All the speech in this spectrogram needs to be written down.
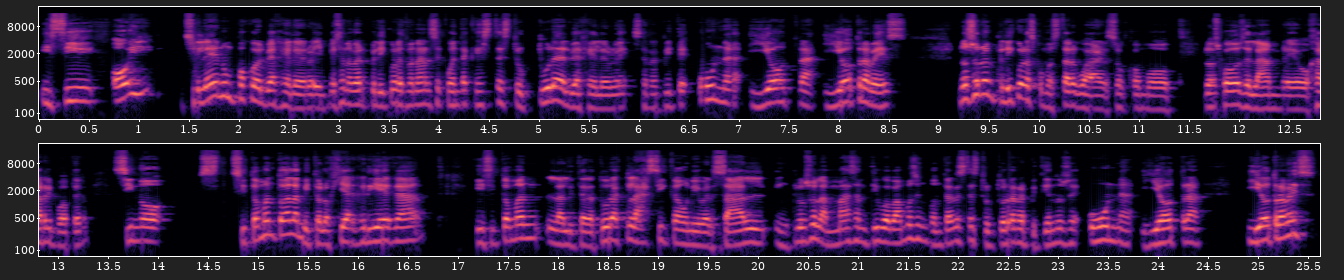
Y si hoy, si leen un poco del viaje del héroe y empiezan a ver películas, van a darse cuenta que esta estructura del viaje del héroe se repite una y otra y otra vez no solo en películas como Star Wars o como Los Juegos del Hambre o Harry Potter, sino si toman toda la mitología griega y si toman la literatura clásica universal, incluso la más antigua, vamos a encontrar esta estructura repitiéndose una y otra y otra vez.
